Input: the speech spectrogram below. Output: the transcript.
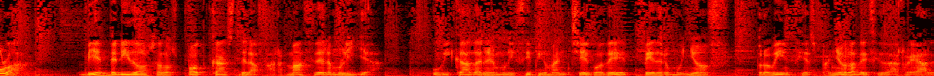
Hola, bienvenidos a los podcasts de la Farmacia de la Molilla, ubicada en el municipio manchego de Pedro Muñoz, provincia española de Ciudad Real.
